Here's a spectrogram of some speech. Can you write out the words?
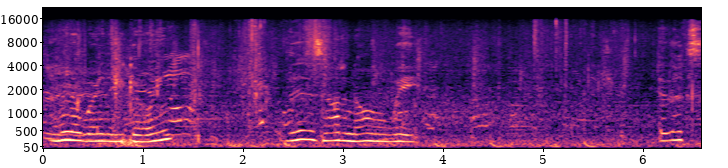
don't know where they're going. This is not a normal way. It looks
